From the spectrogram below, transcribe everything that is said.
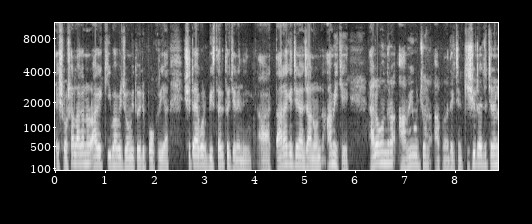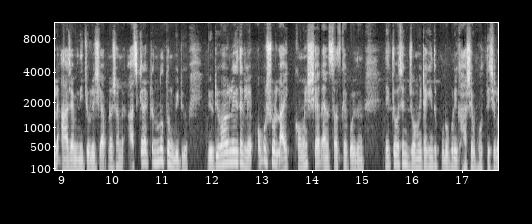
এই শসা লাগানোর আগে কীভাবে জমি তৈরির প্রক্রিয়া, সেটা একবার বিস্তারিত জেনে নিন। আর তার আগে জানুন, আমি কে? হ্যালো বন্ধুরা, আমি উজ্জ্বল। আপনারা দেখছেন কৃষি রাজ্য চ্যানেল আজ আমি নিয়ে চলে এসেছি আপনার সামনে আজকের একটা নতুন ভিডিও ভিডিওটি ভালো লেগে থাকলে অবশ্যই like comment share and subscribe করে দেবেন। দেখতে পাচ্ছেন জমিটা কিন্তু পুরোপুরি ঘাসে ভর্তি ছিল।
